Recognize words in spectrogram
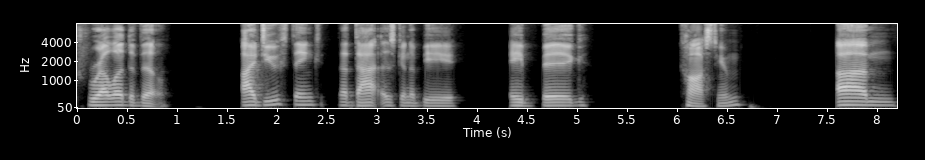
Cruella de Vil. I do think that that is gonna be a big costume. Um,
